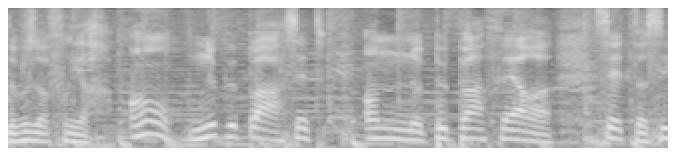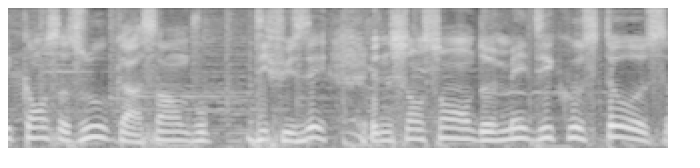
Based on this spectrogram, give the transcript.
de vous offrir. On ne peut pas, cette, on ne peut pas faire cette séquence zouk sans vous diffuser une chanson de Mehdi Koustos.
